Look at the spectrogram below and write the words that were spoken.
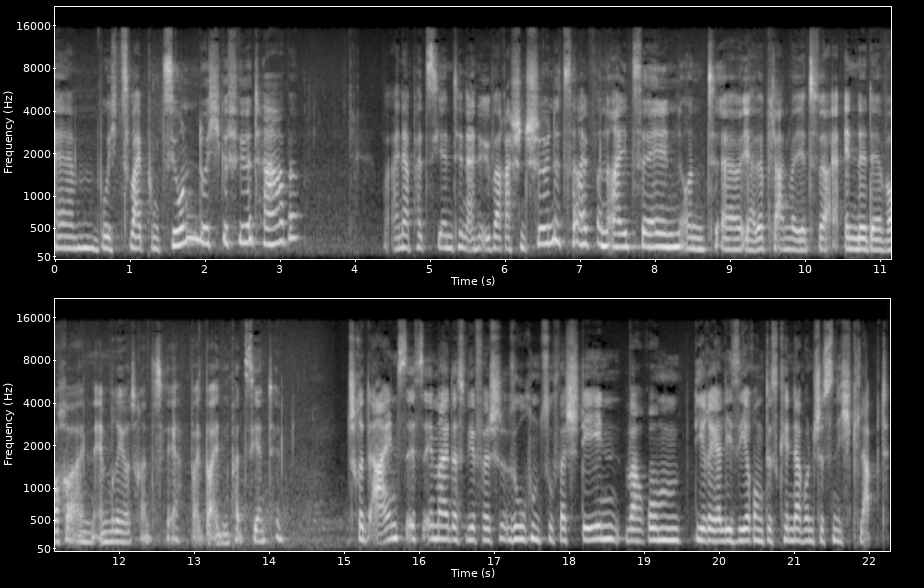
ähm, wo ich zwei Punktionen durchgeführt habe bei einer Patientin eine überraschend schöne Zahl von Eizellen und äh, ja, da planen wir jetzt für Ende der Woche einen Embryotransfer bei beiden Patientinnen. Schritt eins ist immer, dass wir versuchen zu verstehen, warum die Realisierung des Kinderwunsches nicht klappt.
